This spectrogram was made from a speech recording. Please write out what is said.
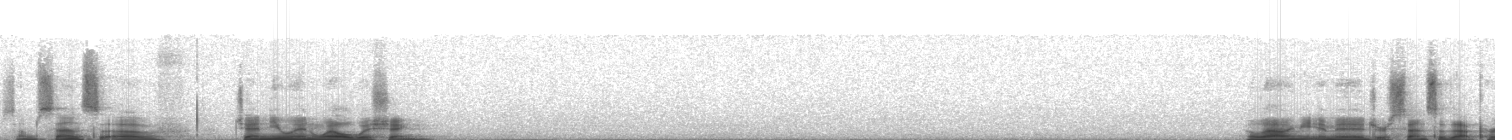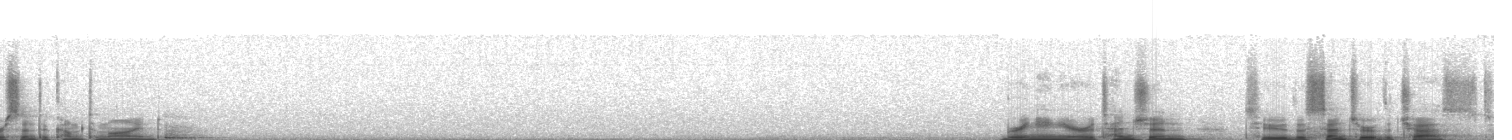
some sense of genuine well wishing. Allowing the image or sense of that person to come to mind. Bringing your attention to the center of the chest,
